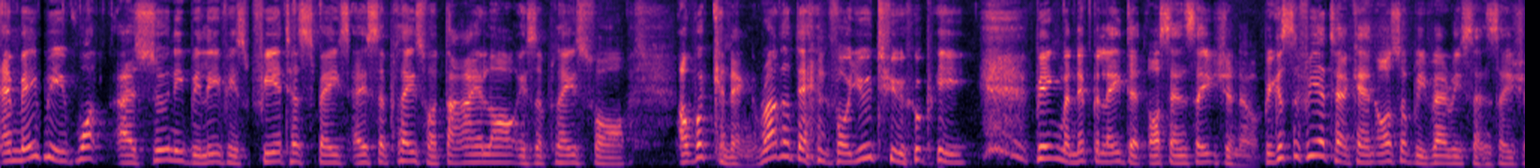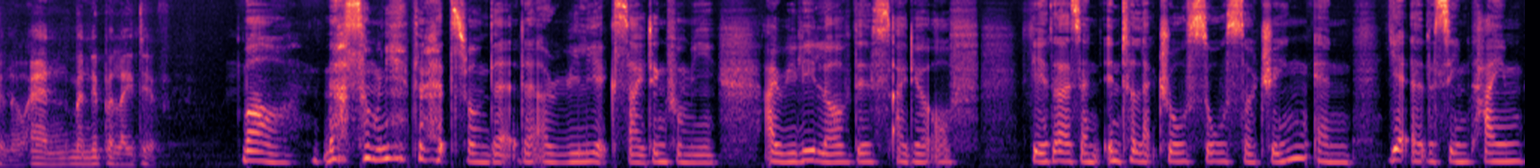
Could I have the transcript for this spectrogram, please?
And maybe what uh, Zuni believe is theater space is a place for dialogue, is a place for awakening, rather than for you to be being manipulated or sensational. Because the theater can also be very sensational and manipulative. Wow, there are so many threads from that that are really exciting for me. I really love this idea of theatre as an intellectual soul searching and yet at the same time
